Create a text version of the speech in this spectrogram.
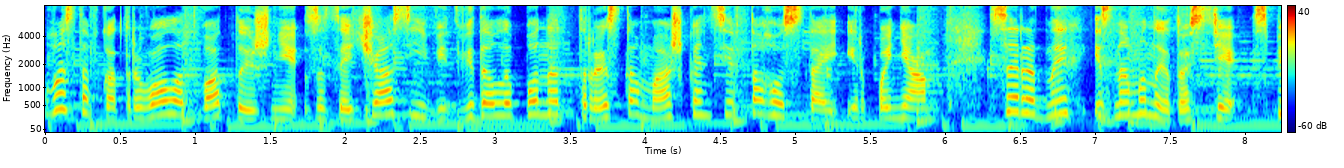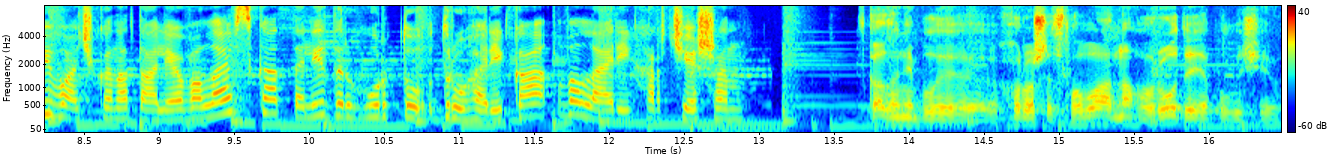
Виставка тривала два тижні. За цей час її відвідали понад 300 мешканців та гостей Ірпеня. Серед них і знаменитості співачка Наталія Валевська та лідер гурту Друга ріка Валерій Харчишин. Сказані були хороші слова, нагороди я отримав.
